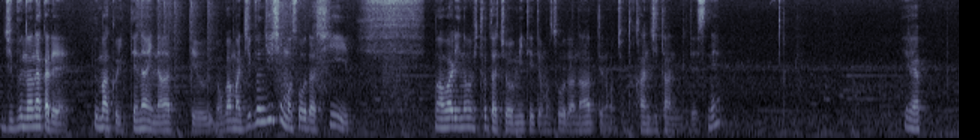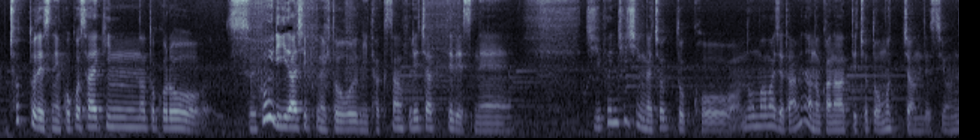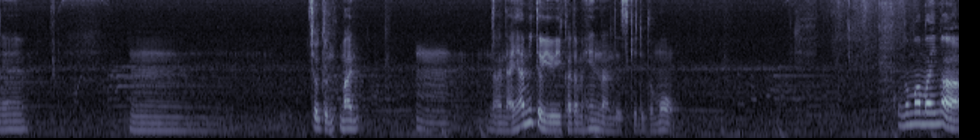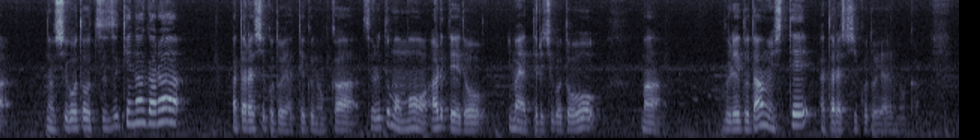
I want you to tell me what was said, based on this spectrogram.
自分の中でうまくいってないなっていうのが、まあ、自分自身もそうだし周りの人たちを見ててもそうだなっていうのをちょっと感じたんですね。いやちょっとですねここ最近のところすごいリーダーシップの人にたくさん触れちゃってですね自分自身がちょっとこのままじゃダメなのかなってちょっと思っちゃうんですよね。うんちょっとまあうん悩みという言い方も変なんですけれどもこのまま今の仕事を続けながら新しいことをやっていくのかそれとももうある程度今やってる仕事をまあグレードダウンして新しいことをやるのか、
